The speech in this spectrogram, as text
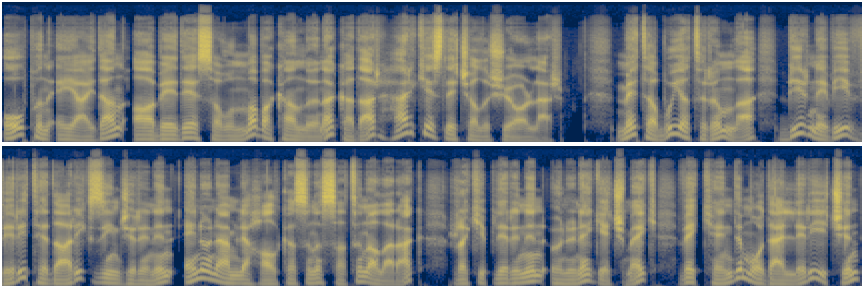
OpenAI'dan ABD Savunma Bakanlığı'na kadar herkesle çalışıyorlar. Meta bu yatırımla bir nevi veri tedarik zincirinin en önemli halkasını satın alarak rakiplerinin önüne geçmek ve kendi modelleri için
